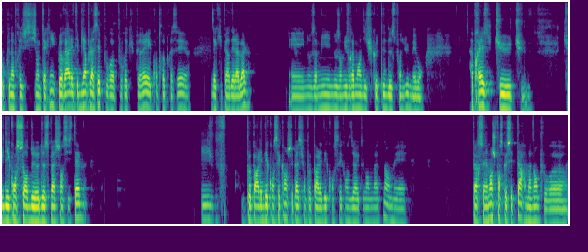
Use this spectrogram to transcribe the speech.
beaucoup d'imprécisions techniques. Le Real était bien placé pour, pour récupérer et contre-presser euh, dès qu'il perdait la balle. Et nous a mis, nous ont mis vraiment en difficulté de ce point de vue. Mais bon, après, tu, tu, tu dis qu'on sort de, de ce match sans système. On peut parler des conséquences. Je sais pas si on peut parler des conséquences directement maintenant, mais personnellement, je pense que c'est tard maintenant pour, euh,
